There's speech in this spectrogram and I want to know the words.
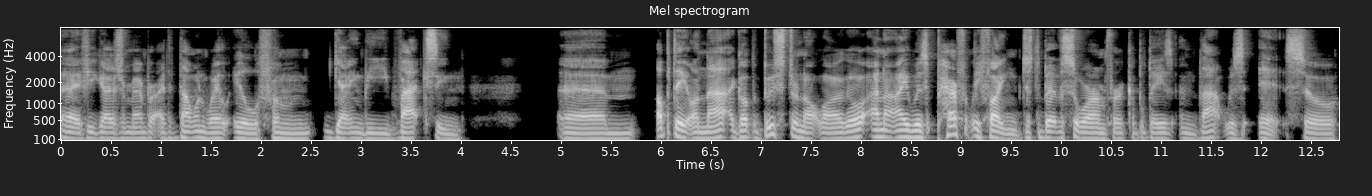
Uh, if you guys remember, I did that one while ill from getting the vaccine. Um, update on that: I got the booster not long ago, and I was perfectly fine. Just a bit of a sore arm for a couple days, and that was it. So,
